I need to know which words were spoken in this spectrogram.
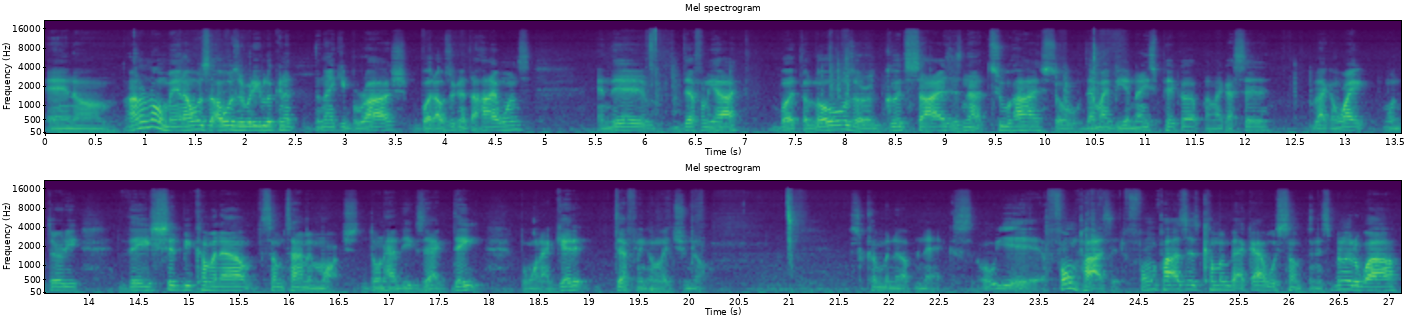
And um, I don't know, man. I was I was already looking at the Nike Barrage, but I was looking at the high ones, and they're definitely high. But the lows are a good size. It's not too high, so that might be a nice pickup. And like I said, black and white, 130. They should be coming out sometime in March. Don't have the exact date, but when I get it, definitely gonna let you know. Coming up next? Oh yeah, Foamposite. Foam Posit coming back out with something. It's been a little while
